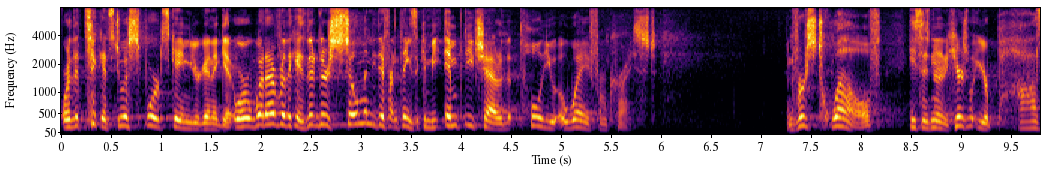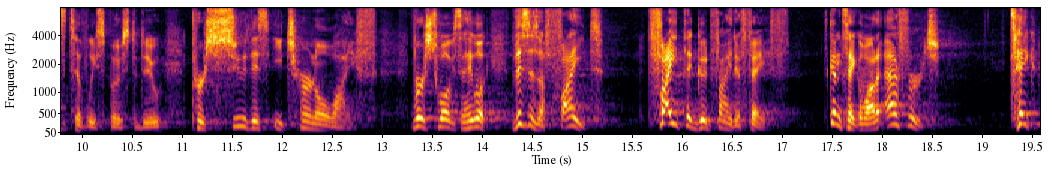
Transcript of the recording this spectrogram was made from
or the tickets to a sports game you're going to get, or whatever the case. There's so many different things that can be empty chatter that pull you away from Christ. In verse 12, he says, No, no, here's what you're positively supposed to do pursue this eternal life. Verse 12, he says, Hey, look, this is a fight. Fight the good fight of faith. It's going to take a lot of effort. Take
